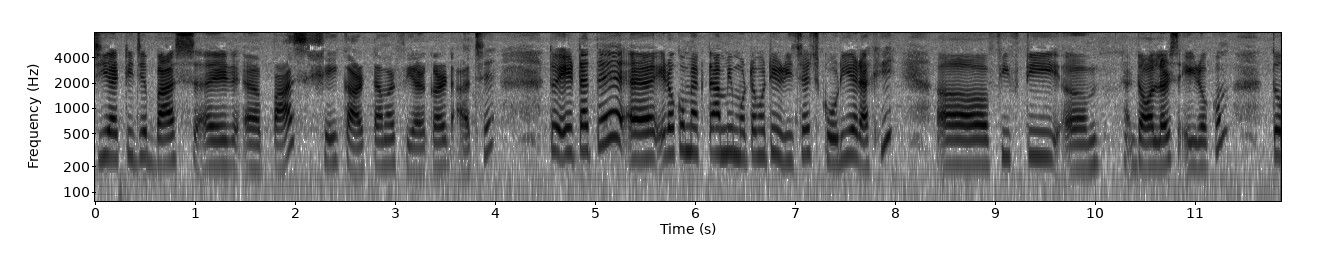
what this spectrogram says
জিআরটি যে বাসের পাস সেই কার্ডটা আমার ফেয়ার কার্ড আছে। তো এটাতে এরকম একটা আমি মোটামুটি রিচার্জ করিয়ে রাখি ফিফটি ডলার্স এইরকম। তো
